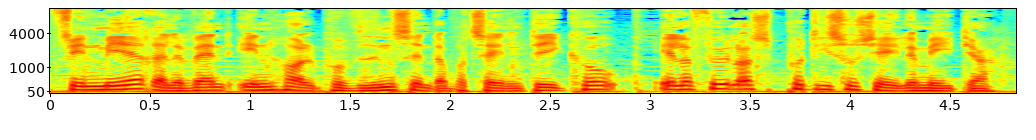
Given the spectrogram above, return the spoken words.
Find mere relevant indhold på videncenterportalen.dk eller følg os på de sociale medier.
